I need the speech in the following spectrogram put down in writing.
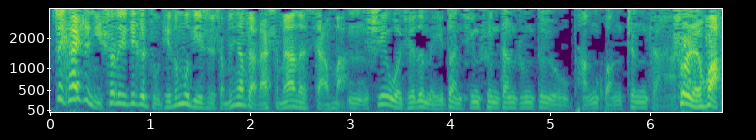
最开始你设立这个主题的目的是什么？你想表达什么样的想法？嗯，是因为我觉得每一段青春当中都有彷徨挣扎。说人话，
